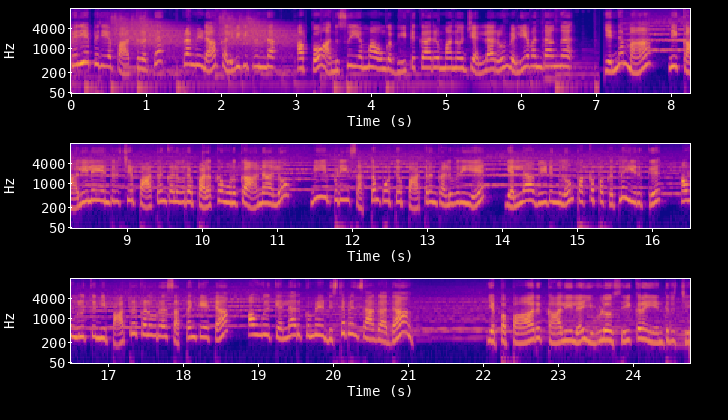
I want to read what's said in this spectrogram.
பெரிய பெரிய பாத்திரத்தை பிரமிடா கழுவிக்கிட்டு இருந்தா அப்போ அனுசூயம்மா அவங்க வீட்டுக்காரு மனோஜ் எல்லாரும் வெளியே வந்தாங்க. என்னம்மா நீ காலையில எந்திரிச்சு பாத்திரம் கழுவுற பழக்கம் உனக்கு ஆனாலும் நீ இப்படி சத்தம் போட்டு பாத்திரம் கழுவுறியே? எல்லா வீடுங்களும் பக்க பக்கத்துல இருக்கு. அவங்களுக்கு நீ பாத்திரம் கழுவுற சத்தம் கேட்டா அவங்களுக்கு எல்லாருக்குமே டிஸ்டர்பன்ஸ் ஆகாதா? எப்ப பாரு காலையில இவ்ளோ சீக்கிரம் எந்திரிச்சு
